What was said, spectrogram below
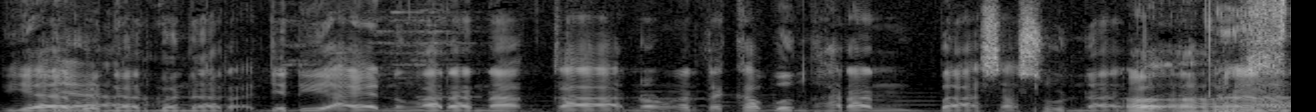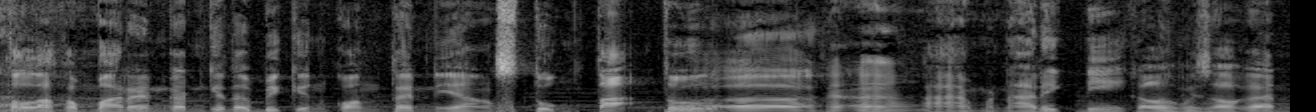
Iya Ya. benar-benar. Jadi aya nu ngaranna ka non ngerti kabeungharan bahasa Sunda. Heeh. Setelah kemarin kan kita bikin konten yang stungta tuh. Heeh. Heeh. Nah, menarik nih kalau misalkan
